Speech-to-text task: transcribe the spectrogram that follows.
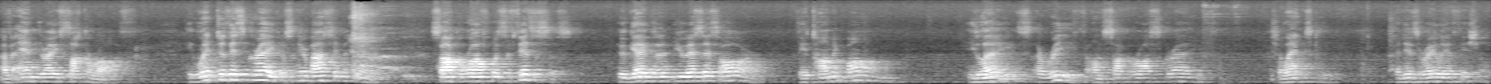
of Andrei Sakharov. He went to this grave, it was a nearby cemetery. Sakharov was the physicist who gave the USSR the atomic bomb. He lays a wreath on Sakharov's grave. Sharansky, an Israeli official,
